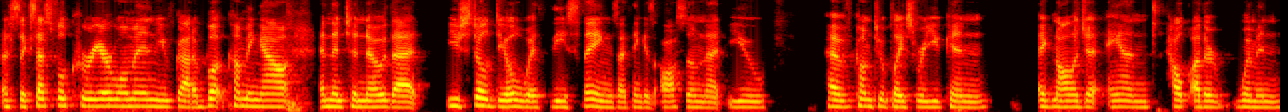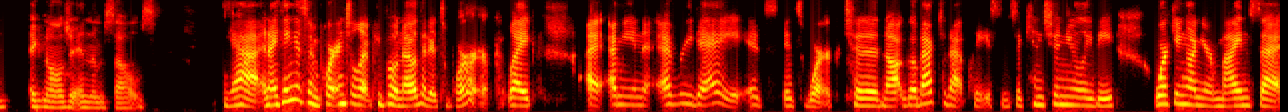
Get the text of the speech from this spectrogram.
a successful career woman, you've got a book coming out, and then to know that you still deal with these things, I think is awesome that you have come to a place where you can acknowledge it and help other women acknowledge it in themselves. Yeah, and I think it's important to let people know that it's work. Like I, I, mean every day it's it's work to not go back to that place and to continually be working on your mindset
